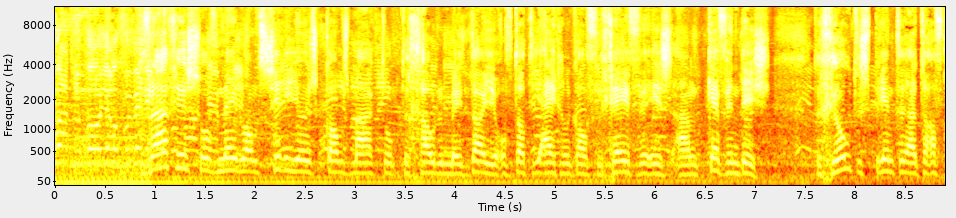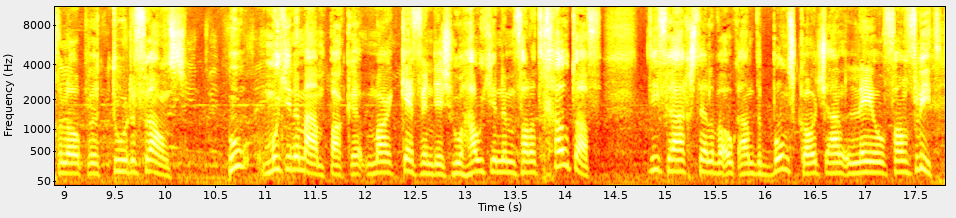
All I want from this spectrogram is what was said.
Wat een mooie De overwinning. vraag is of Nederland serieus kans maakt op de gouden medaille... of dat die eigenlijk al vergeven is aan Cavendish. De grote sprinter uit de afgelopen Tour de France. Hoe moet je hem aanpakken, Mark Cavendish? Hoe houd je hem van het goud af? Die vraag stellen we ook aan de bondscoach, aan Leo van Vliet.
